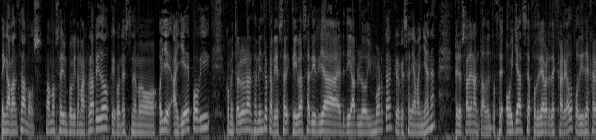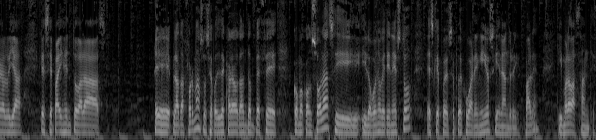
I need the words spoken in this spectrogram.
Venga, avanzamos. Vamos a ir un poquito más rápido, que con esto no hemos... Oye, ayer Pobi comentó en los lanzamientos que, había que iba a salir ya el Diablo Immortal, creo que salía mañana, pero se ha adelantado. Entonces, hoy ya se podría haber descargado, podéis descargarlo ya, que sepáis, en todas las eh, plataformas, o sea, podéis descargarlo tanto en PC como consolas y, y, lo bueno que tiene esto es que pues se puede jugar en iOS y en Android, ¿vale? Y mola bastante,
